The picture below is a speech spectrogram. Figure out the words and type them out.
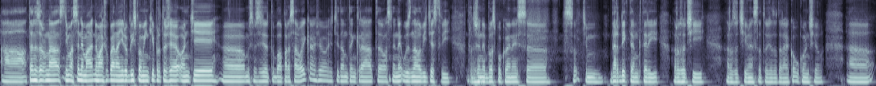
A ten zrovna s tím asi nemá, nemáš úplně na ní dobrý vzpomínky, protože on ti, uh, myslím si, že to byla 52, že jo, že ti tam tenkrát vlastně neuznal vítězství, protože nebyl spokojený s, s tím verdiktem, který rozhodčí, rozhodčí vnesl to, že to teda jako ukončil. Uh,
